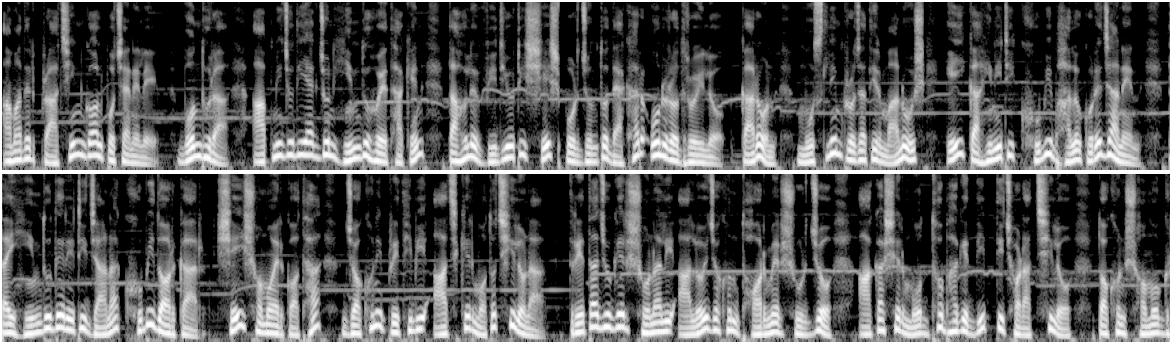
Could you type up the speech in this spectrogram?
আমাদের প্রাচীন গল্প চ্যানেলে। বন্ধুরা, আপনি যদি একজন হিন্দু হয়ে থাকেন, তাহলে ভিডিওটি শেষ পর্যন্ত দেখার অনুরোধ রইল। কারণ, মুসলিম প্রজাতির মানুষ এই কাহিনীটি খুবই ভালো করে জানেন, তাই হিন্দুদের এটি জানা খুবই দরকার। সেই সময়ের কথা, যখনই পৃথিবী আজকের মতো ছিল না। ত্রেতাযুগের সোনালি আলোয় যখন ধর্মের সূর্য আকাশের মধ্যভাগে দীপ্তি ছড়াচ্ছিল, তখন সমগ্র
